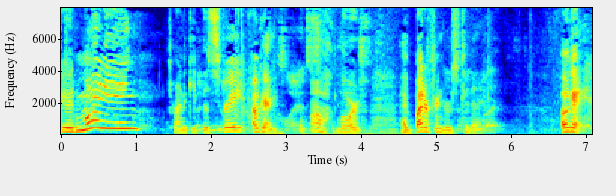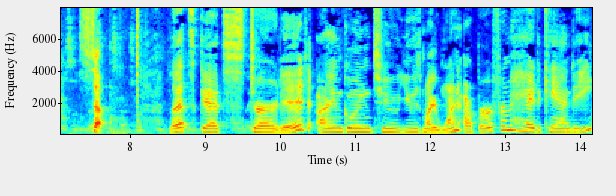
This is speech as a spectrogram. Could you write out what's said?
Good morning. Trying to keep this straight. Okay. Oh, Lord. I have butterfingers today. Okay, so let's get started. I'm going to use my one upper from Head Kandy.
